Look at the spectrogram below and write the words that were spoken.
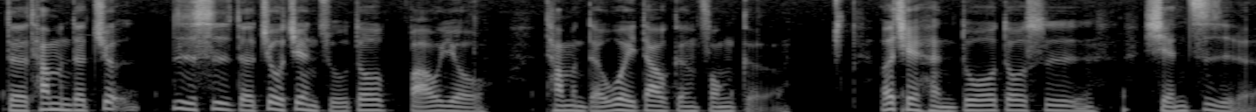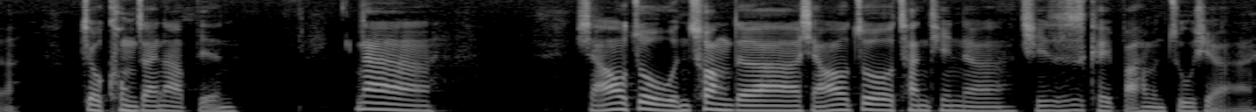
的他们的旧。日式的旧建筑都保有他们的味道跟风格，而且很多都是闲置了，就空在那边。那想要做文创的啊，想要做餐厅的啊，其实是可以把他们租下来。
